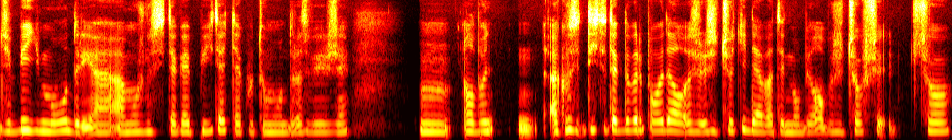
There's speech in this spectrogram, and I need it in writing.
že byť múdry a, a možno si tak aj pýtať takúto múdrosť, vieš, že mm, alebo mm, ako si, ty si to tak dobre povedal, že, že čo ti dáva ten mobil, alebo že čo, vše, čo,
